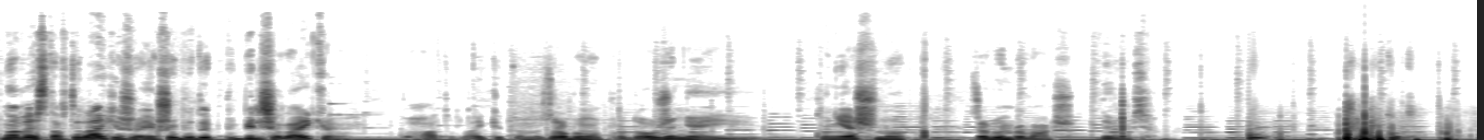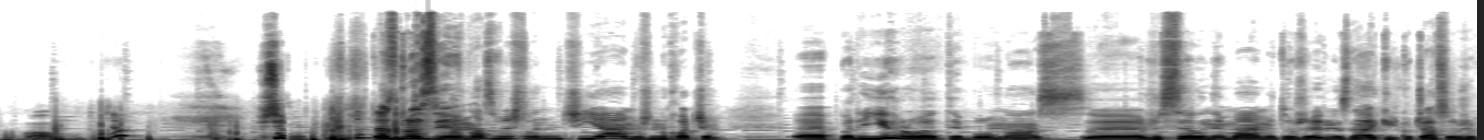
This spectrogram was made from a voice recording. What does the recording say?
Ну, а ви ставте лайки, якщо буде побільше лайків, багато лайків, то ми зробимо продовження і, звісно, зробимо реванш. Дивимося. Тут. О, ну то все? Все. Так, друзі, у нас вийшла нічия, ми вже не хочемо е, переігрувати, бо у нас е, вже сил немає, ми тут вже не знаю, кілька часу вже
